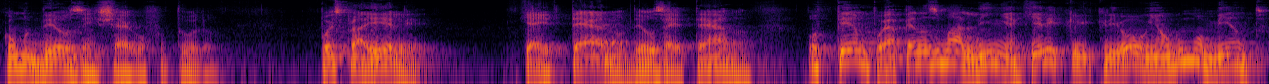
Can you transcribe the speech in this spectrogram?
como Deus enxerga o futuro, pois para Ele, que é eterno, Deus é eterno, o tempo é apenas uma linha que ele criou em algum momento,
